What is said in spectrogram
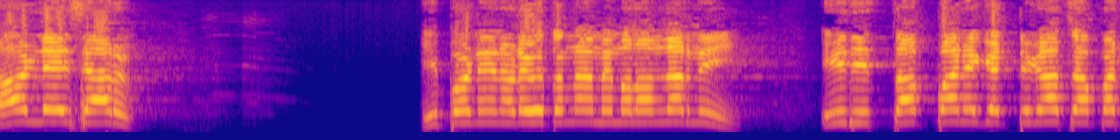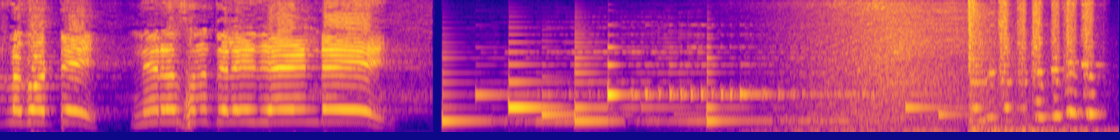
రాళ్ళేశారు ఇప్పుడు నేను అడుగుతున్నా మిమ్మల్ని అందరినీ ఇది తప్పని గట్టిగా చప్పట్లు కొట్టి నిరసన తెలియజేయండి. Thank you.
